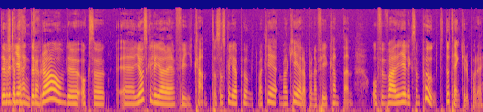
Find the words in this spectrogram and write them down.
det är väl jag tänka? jättebra om du också... Eh, jag skulle göra en fyrkant och så skulle jag punktmarkera på den här fyrkanten. Och för varje liksom, punkt, då tänker du på det.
